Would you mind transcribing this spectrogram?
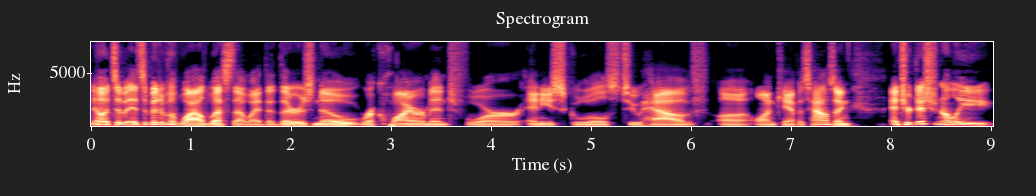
no, it's a, it's a bit of a wild west that way, that there is no requirement for any schools to have uh, on campus housing. And traditionally,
